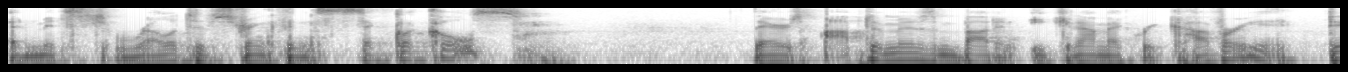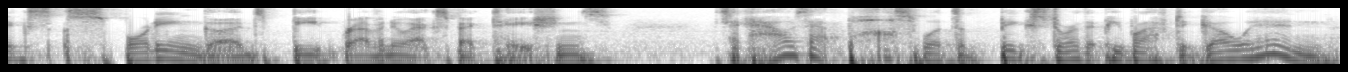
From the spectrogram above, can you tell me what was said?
amidst relative strength in cyclicals. There's optimism about an economic recovery. Dick's Sporting Goods beat revenue expectations. It's like, how is that possible? It's a big store that people have to go in.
